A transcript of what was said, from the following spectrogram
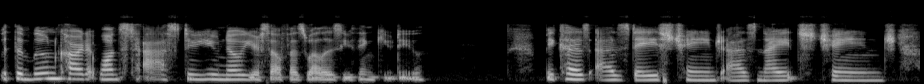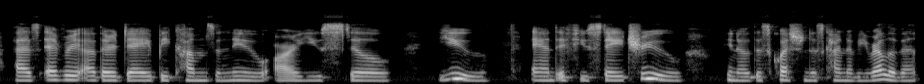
with the moon card, it wants to ask Do you know yourself as well as you think you do? Because as days change, as nights change, as every other day becomes anew, are you still you? And if you stay true, you know, this question is kind of irrelevant.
